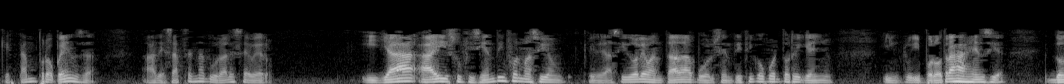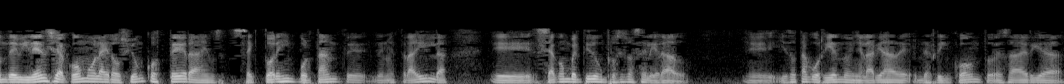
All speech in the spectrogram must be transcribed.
que están propensas a desastres naturales severos. Y ya hay suficiente información que ha sido levantada por científicos puertorriqueños y por otras agencias, donde evidencia cómo la erosión costera en sectores importantes de nuestra isla eh, se ha convertido en un proceso acelerado. Eh, y eso está ocurriendo en el área de, Rincón, toda esa área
